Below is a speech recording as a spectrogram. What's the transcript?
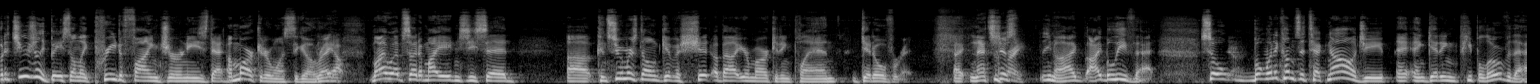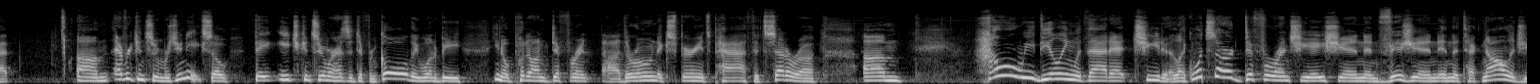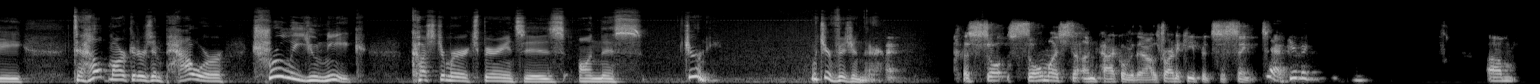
but it's usually based on like predefined journeys that a marketer wants to go, right? Yep. My website at my agency said, uh, consumers don't give a shit about your marketing plan. Get over it. Right? And that's just, right. you know, I, I believe that. So, yeah. but when it comes to technology and, and getting people over that, um, every consumer is unique. So they each consumer has a different goal. They want to be, you know, put on different uh, their own experience path, etc. Um, how are we dealing with that at Cheetah? Like, what's our differentiation and vision in the technology to help marketers empower truly unique customer experiences on this journey? What's your vision there? So so much to unpack over there. I'll try to keep it succinct. Yeah, give it. Um,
